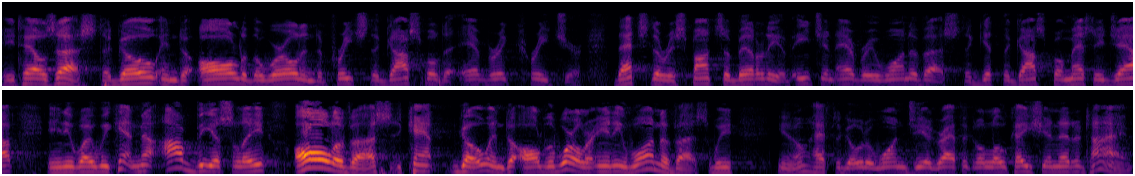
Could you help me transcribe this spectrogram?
He tells us to go into all of the world and to preach the gospel to every creature. That's the responsibility of each and every one of us to get the gospel message out any way we can. Now, obviously, all of us can't go into all of the world, or any one of us. We you know, have to go to one geographical location at a time.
